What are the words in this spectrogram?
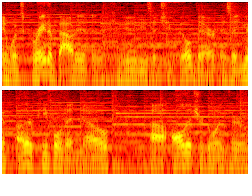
And what's great about it and the communities that you build there is that you have other people that know uh, all that you're going through,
